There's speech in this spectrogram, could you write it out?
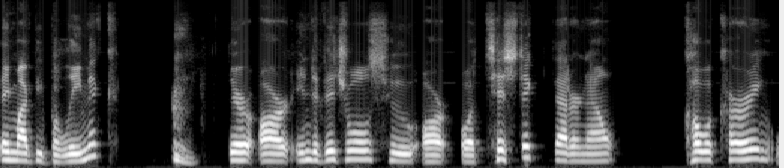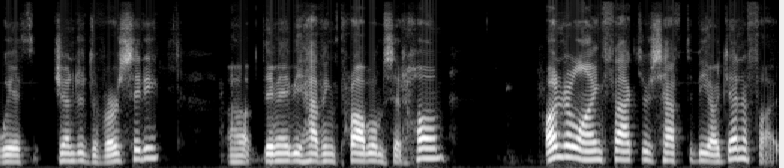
they might be bulimic. there are individuals who are autistic that are now co occurring with gender diversity. Uh, they may be having problems at home. Underlying factors have to be identified,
